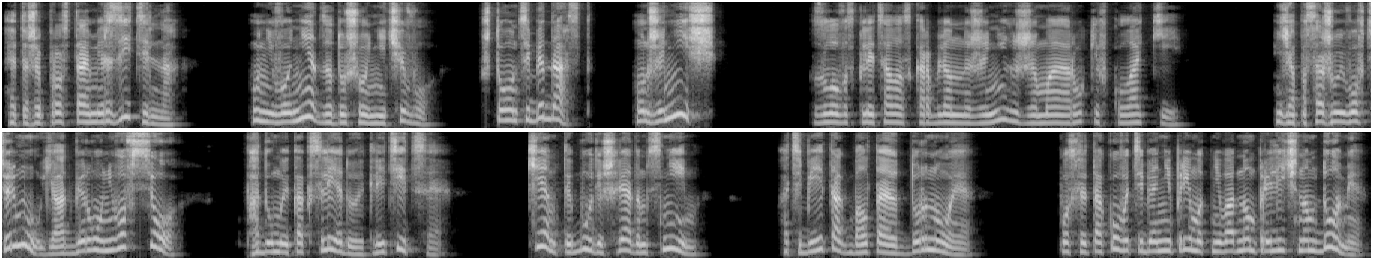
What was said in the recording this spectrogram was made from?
Это же просто омерзительно. У него нет за душой ничего. Что он тебе даст? Он же нищ!» Зло восклицал оскорбленный жених, сжимая руки в кулаки. «Я посажу его в тюрьму, я отберу у него все. Подумай как следует, Летиция. Кем ты будешь рядом с ним? А тебе и так болтают дурное. После такого тебя не примут ни в одном приличном доме.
